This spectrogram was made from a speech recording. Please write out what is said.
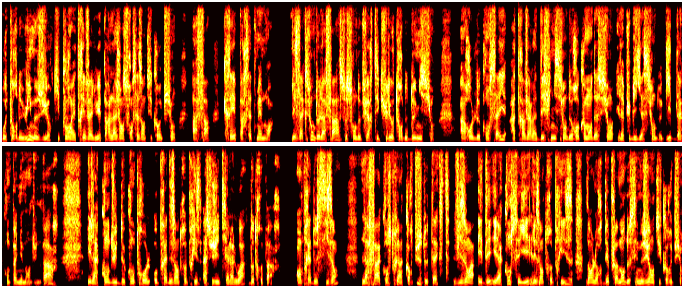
autour de huit mesures qui pourront être évaluées par l'Agence française anticorruption, AFA, créée par cette même loi. Les actions de l'AFA se sont depuis articulées autour de deux missions. Un rôle de conseil à travers la définition de recommandations et la publication de guides d'accompagnement d'une part, et la conduite de contrôle auprès des entreprises assujetties à la loi d'autre part. En près de six ans, l'AFA a construit un corpus de textes visant à aider et à conseiller les entreprises dans leur déploiement de ces mesures anticorruption.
